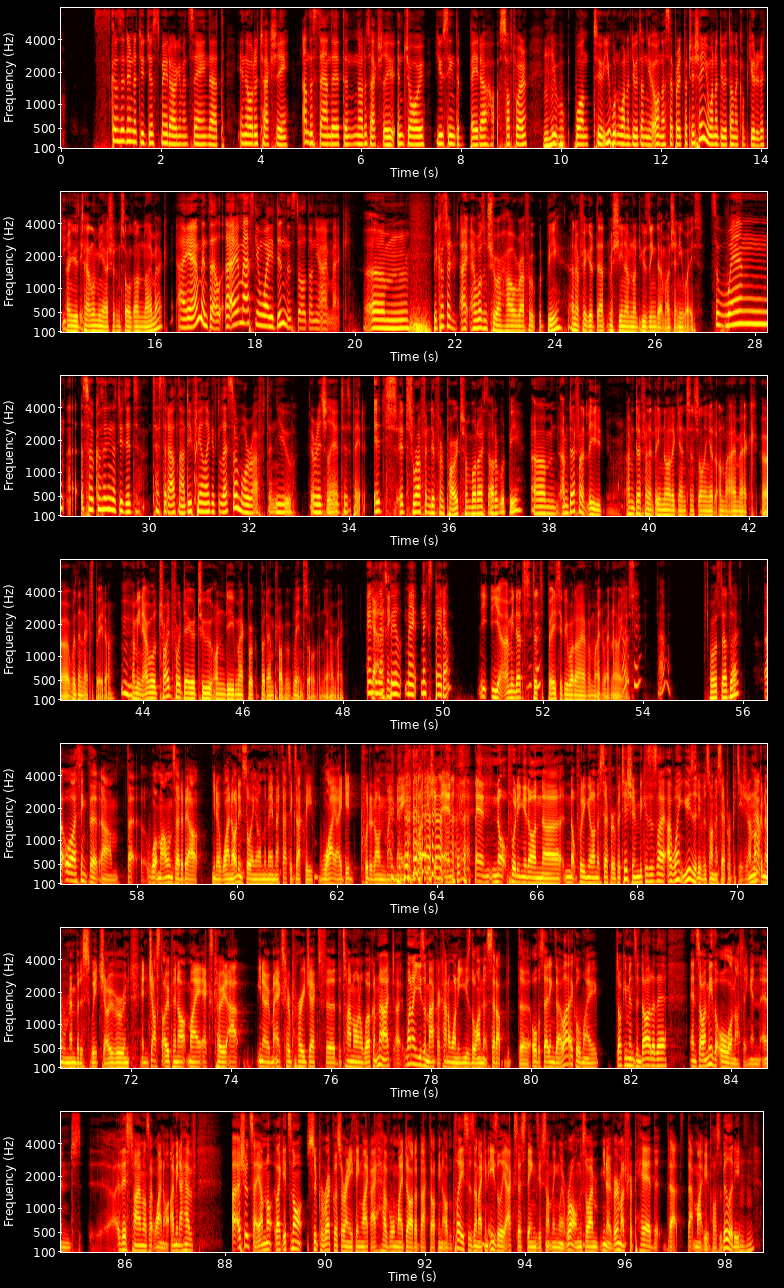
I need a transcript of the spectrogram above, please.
considering that you just made arguments saying that in order to actually understand it and in order to actually enjoy using the beta software, Mhm. you want to you wouldn't want to do it on your on a separate partition. You want to do it on a computer that you. Are you telling me I should install it on an iMac? I am until I am asking why you didn't install it on your iMac. Um, because I, I I wasn't sure how rough it would be, and I figured that machine I'm not using that much anyways. So when uh, so considering that you did test it out now, do you feel like it's less or more rough than you originally anticipated? It's it's rough in different parts from what I thought it would be. Um, I'm definitely I'm definitely not against installing it on my iMac uh, with the next beta. Mhm. I mean, I will try it for a day or two on the MacBook, but then probably install it on the iMac. In Yeah, the next, think- be- ma- next beta. Y- yeah, I mean that's Okay. that's basically what I have in mind right now. Yes. Okay. Oh. What was that, Zach? Uh, well, I think that um, that what Marlon said about you know why not installing it on the main Mac. That's exactly why I did put it on my main partition and and not putting it on uh, not putting it on a separate partition because it's like I won't use it if it's on a separate partition. I'm not going to remember to switch over and and just open up my Xcode app. You know my Xcode project for the time I want to work on. No, I, I, when I use a Mac, I kind of want to use the one that's set up with the all the settings I like, all my documents and data there. And so I'm either all or nothing. And and uh, this time I was like, why not? I mean, I have. I should say I'm not like it's not super reckless or anything. Like I have all my data backed up in other places, and I can easily access things if something went wrong. So I'm you know very much prepared that that that might be a possibility.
